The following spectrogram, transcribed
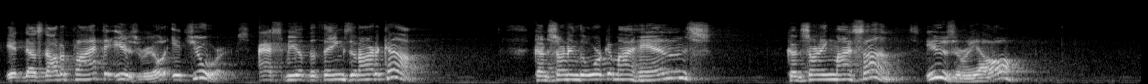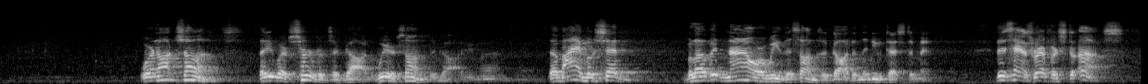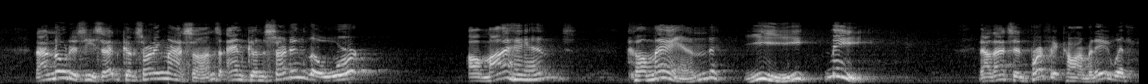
It does not apply to Israel, it's yours. Ask me of the things that are to come. Concerning the work of my hands, concerning my sons. Israel were not sons, they were servants of God. We're sons of God. Amen. The Bible said, Beloved, now are we the sons of God in the New Testament. This has reference to us. Now, notice he said, concerning my sons and concerning the work of my hands, command ye me. Now, that's in perfect harmony with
